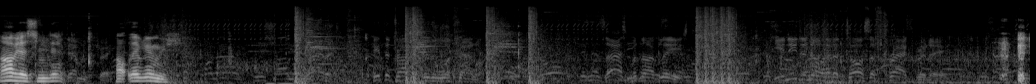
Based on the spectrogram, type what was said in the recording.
Ne yapacağız şimdi? Atlayabiliyor muyuz?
